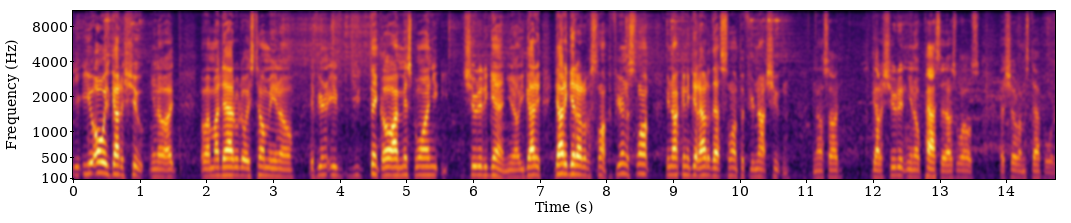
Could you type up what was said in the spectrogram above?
you, you always got to shoot. You know, I, my dad would always tell me, you know, if you're, you, you think, oh, I missed one, you, shoot it again. You know, you got to got to get out of a slump. If you're in a slump, you're not going to get out of that slump if you're not shooting. You know, so I got to shoot it and you know pass it as well as that showed on the stat board.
